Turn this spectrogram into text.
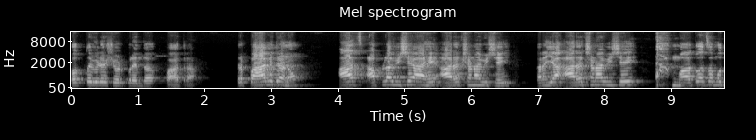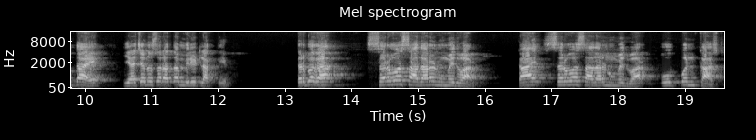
फक्त व्हिडिओ शेवटपर्यंत पाहत राहा. तर पहा मित्रांनो आज आपला विषय आहे आरक्षणाविषयी. कारण या आरक्षणाविषयी महत्त्वाचा मुद्दा आहे याच्यानुसार आता मिरिट लागते तर बघा सर्वसाधारण उमेदवार काय सर्वसाधारण उमेदवार ओपन कास्ट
